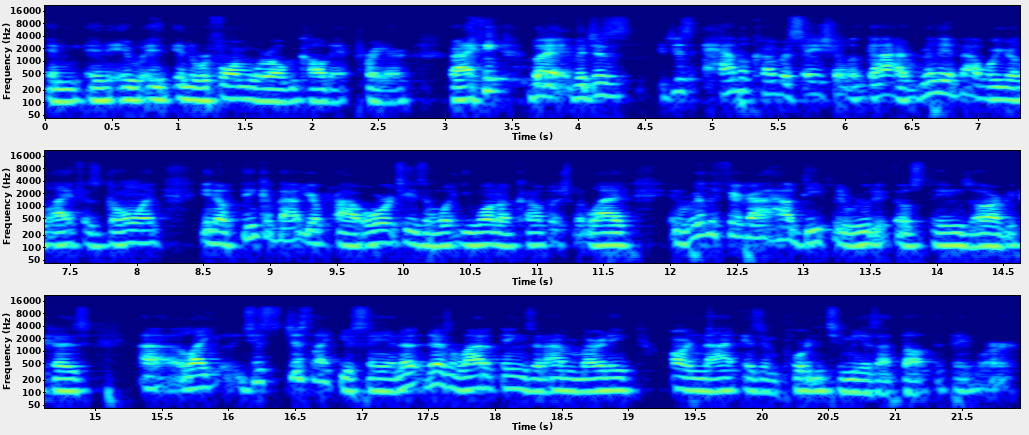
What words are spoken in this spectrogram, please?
And in, in, in the reform world, we call that prayer, right? But but just just have a conversation with God really about where your life is going. You know, think about your priorities and what you want to accomplish with life, and really figure out how deeply rooted those things are. Because, uh, like just just like you're saying, there's a lot of things that I'm learning are not as important to me as I thought that they were.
